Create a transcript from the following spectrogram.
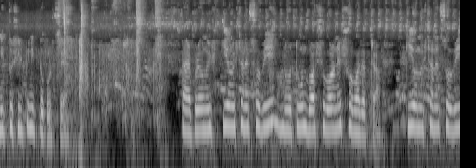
নৃত্যশিল্পী নৃত্য করছে। তারপরে কি অনুষ্ঠানের ছবি? নতুন বর্ষবরণের শোভাযাত্রা। কি অনুষ্ঠানের ছবি,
